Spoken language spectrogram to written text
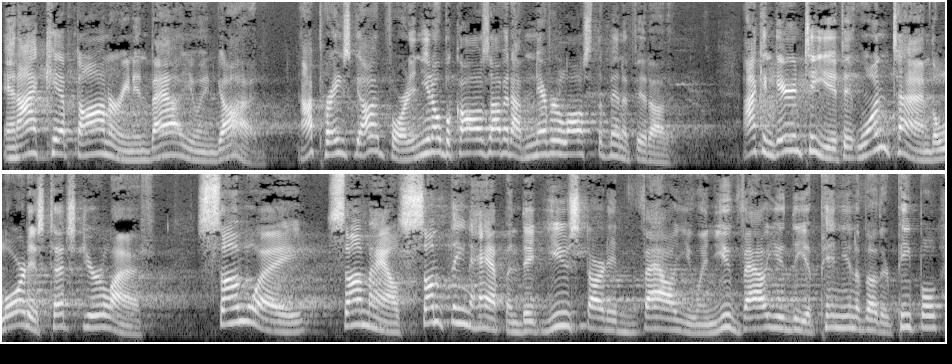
And I kept honoring and valuing God. I praise God for it. And you know, because of it, I've never lost the benefit of it. I can guarantee you, if at one time the Lord has touched your life, some way, somehow, something happened that you started valuing. You valued the opinion of other people.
